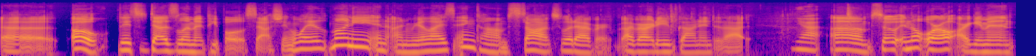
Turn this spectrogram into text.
uh, oh, this does limit people stashing away money in unrealized income, stocks, whatever. I've already gone into that. Yeah. Um, so in the oral argument,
